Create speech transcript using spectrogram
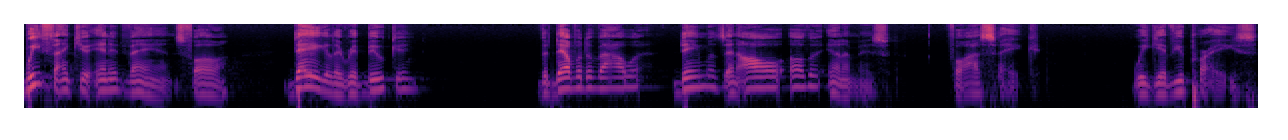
We thank you in advance for daily rebuking the devil devour, demons, and all other enemies for our sake. We give you praise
